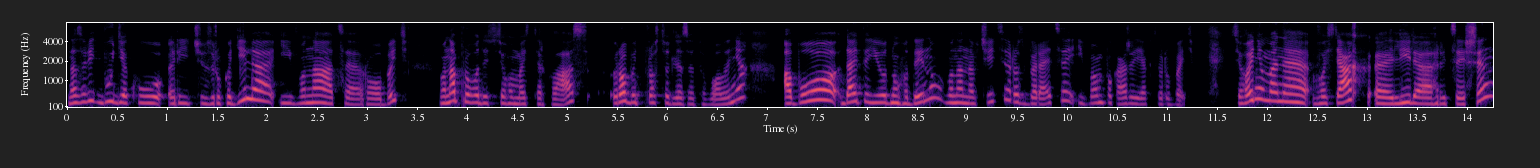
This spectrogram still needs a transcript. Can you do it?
Назовіть будь-яку річ з рукоділля, і вона це робить. Вона проводить з цього майстер-клас, робить просто для задоволення, або дайте їй одну годину, вона навчиться, розбереться і вам покаже, як це робити. Сьогодні в мене в гостях е, Ліля Грицишин.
